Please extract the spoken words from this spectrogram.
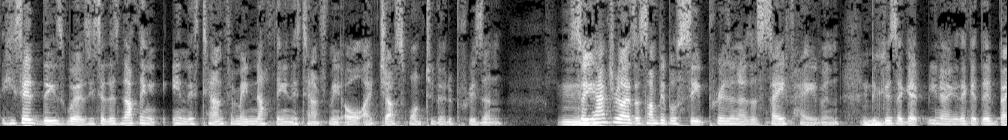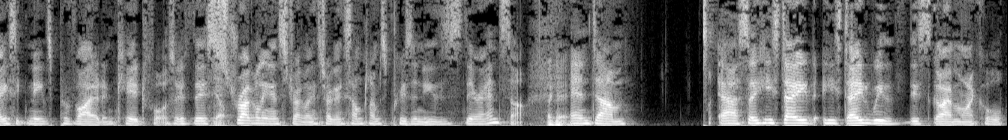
he said these words. He said, "There's nothing in this town for me, nothing in this town for me. All I just want to go to prison." So you have to realize that some people see prison as a safe haven Mm-hmm. because they get you know they get their basic needs provided and cared for. So if they're struggling and struggling and struggling, sometimes prison is their answer. Okay. and um. Uh, so he stayed. He stayed with this guy Michael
